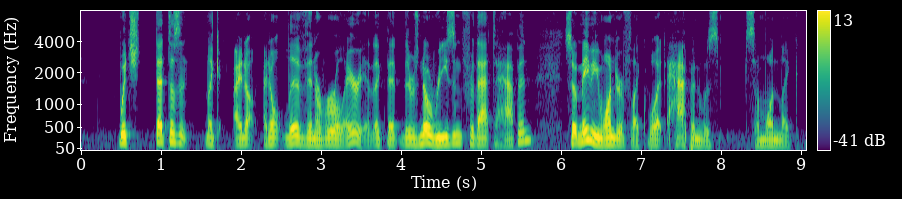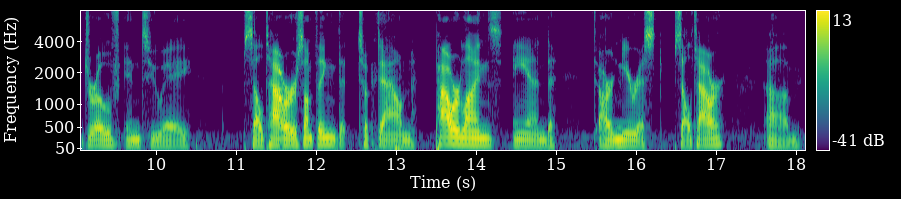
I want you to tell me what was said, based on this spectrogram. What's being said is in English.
which that doesn't like I don't I don't live in a rural area like that. There was no reason for that to happen. So it made me wonder if like what happened was someone like drove into a cell tower or something that took down power lines and our nearest cell tower. Um,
